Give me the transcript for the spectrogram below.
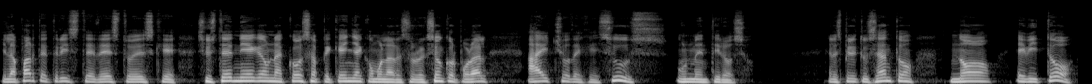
Y la parte triste de esto es que si usted niega una cosa pequeña como la resurrección corporal, ha hecho de Jesús un mentiroso. El Espíritu Santo no evitó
